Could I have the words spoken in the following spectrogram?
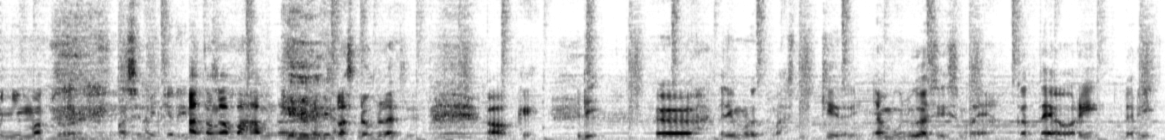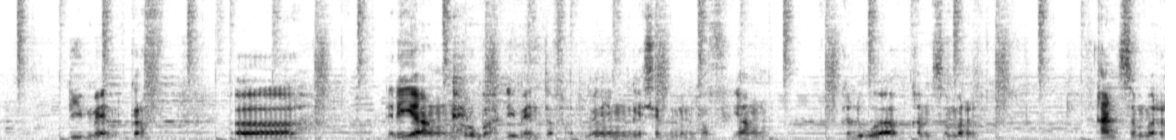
Menyimak tuh. Masih mikirin. Atau nggak paham tuh kelas 12 ya. Oke. Jadi eh tadi menurut Mas Diki tadi nyambung juga sih sebenarnya ke teori dari demand curve eh jadi yang berubah demand curve atau yang geser demand curve yang kedua consumer consumer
